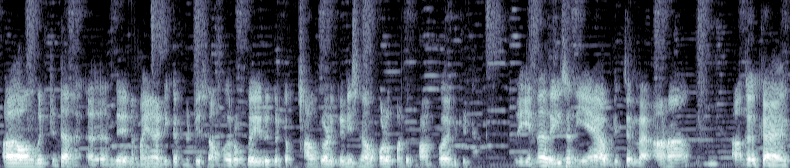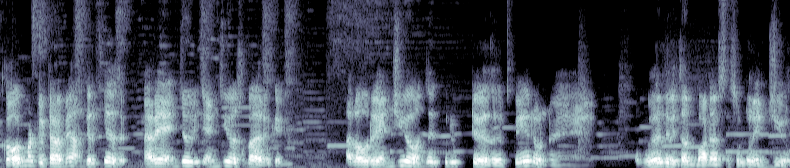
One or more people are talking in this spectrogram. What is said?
அது அவங்க விட்டுட்டாங்க. அது வந்து இந்த மைனாரிட்டி கம்யூனிட்டிஸ் அவங்க ரொம்ப இருக்கட்டும் அவங்களோட கண்டிஷன் அவங்க ஃபாலோ பண்ணிட்டு போக விட்டுட்டாங்க. அது என்ன ரீசன் ஏன் அப்படின்னு தெரியல. ஆனா அங்க கவர்மெண்ட் விட்டாலுமே அங்க இருக்க நிறைய என்ஜிஓ என்ஜிஓஸ்லாம் இருக்கு. அதுல ஒரு என்ஜிஓ வந்து குறிப்பிட்ட பேர் ஒன்று வேர்ல்டு வித்தவுட் பார்டர்ஸ்னு சொல்லிட்டு ஒரு என்ஜிஓ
